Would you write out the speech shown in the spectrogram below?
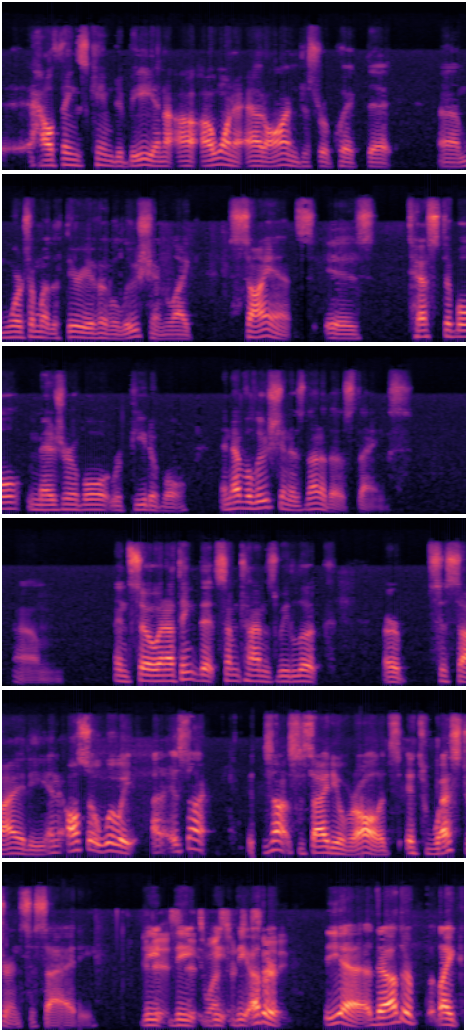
uh, how things came to be. And I, I want to add on just real quick that um, we're talking about the theory of evolution. Like science is testable, measurable, repeatable and evolution is none of those things. Um, and so and i think that sometimes we look or society and also wait wait uh, it's not it's not society overall it's it's western society. The the the, the other yeah the other like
